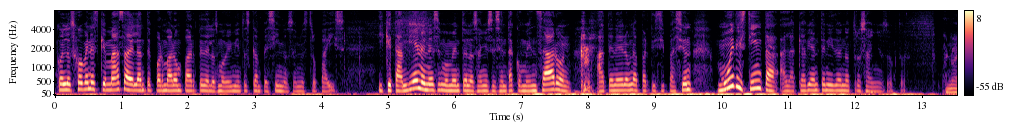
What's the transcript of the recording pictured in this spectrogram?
con los jóvenes que más adelante formaron parte de los movimientos campesinos en nuestro país? y que también en ese momento, en los años 60, comenzaron a tener una participación muy distinta a la que habían tenido en otros años, doctor. Bueno,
